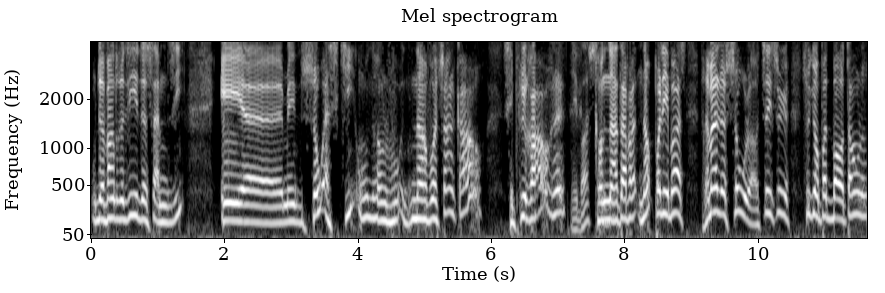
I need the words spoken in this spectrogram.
ou de vendredi et de samedi. Et euh, mais du saut à ski, on en, voit-tu encore? C'est plus rare, hein? Les bosses, Qu'on n'entend pas. Non, pas les boss. Vraiment le saut, là. Tu sais, ceux, ceux qui n'ont pas de bâton, là.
